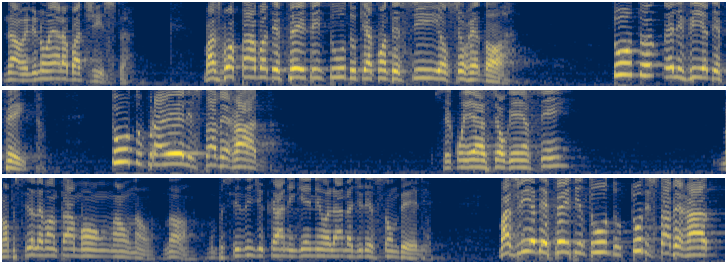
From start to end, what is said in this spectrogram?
Não, ele não era batista, mas botava defeito em tudo que acontecia ao seu redor. Tudo ele via defeito. Tudo para ele estava errado. Você conhece alguém assim? Não precisa levantar a mão, não, não, não. Não precisa indicar ninguém nem olhar na direção dele. Mas via defeito em tudo, tudo estava errado.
